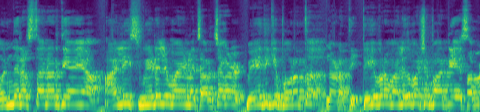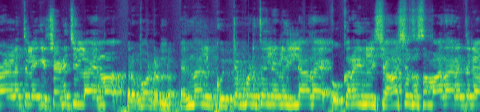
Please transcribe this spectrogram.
മുൻനിര സ്ഥാനാർത്ഥിയായ ആലീസ് വീടലുമായുള്ള ചർച്ചകൾ വേദിക്ക് പുറത്ത് നടത്തി. തീവ്ര വലതുപക്ഷ പാർട്ടിയെ സമ്മേളനത്തിലേക്ക് ക്ഷണിച്ചില്ല എന്ന് റിപ്പോർട്ടുണ്ട്. എന്നാൽ കുറ്റപ്പെടുത്തലുകൾ ഇല്ലാതെ ഉക്രൈനിൽ ശാശ്വത സമാധാനത്തിന്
